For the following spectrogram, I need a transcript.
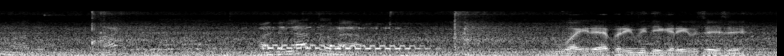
मालूम हाँ? तो है वही रेफरी भी दिख रही उसे ऐसे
